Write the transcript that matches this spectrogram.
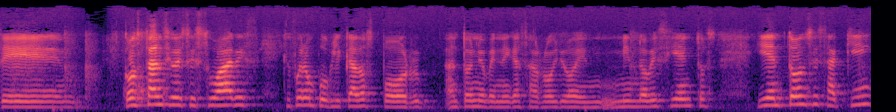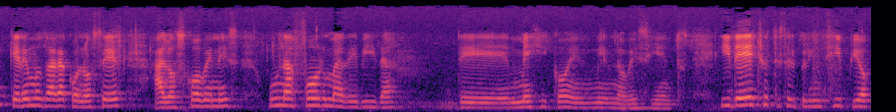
de Constancio S. Suárez, que fueron publicados por Antonio Venegas Arroyo en 1900. Y entonces aquí queremos dar a conocer a los jóvenes una forma de vida de México en 1900. Y de hecho este es el principio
